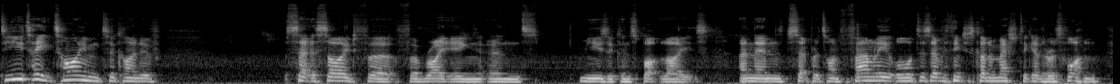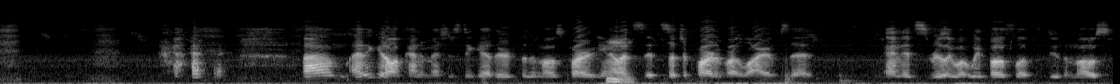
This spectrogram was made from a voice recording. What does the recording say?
do you take time to kind of set aside for for writing and music and spotlights, and then separate time for family, or does everything just kind of mesh together as one? Um, I think it all kind of meshes together for the most part. You know, Mm. it's it's such a part of our lives that, and it's really what we both love to do the most.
